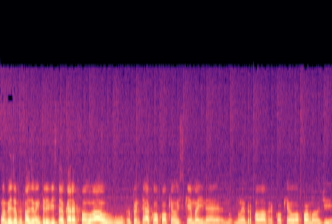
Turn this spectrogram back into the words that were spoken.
Uma vez eu fui fazer uma entrevista e o cara falou, ah, o, o- eu perguntei, ah, qual, qual que é o esquema aí, né? Não, não lembro a palavra, qual que é a forma de,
